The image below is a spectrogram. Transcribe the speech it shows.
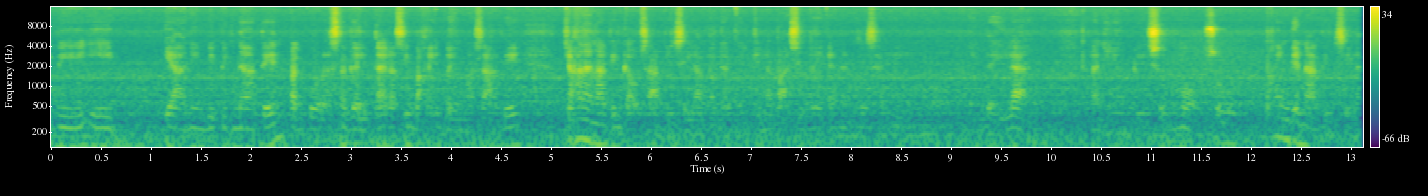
ibi yan yung bibig natin pag oras na galit tayo kasi baka iba yung masabi tsaka na natin kausapin sila pag medyo napasibay ka na sa sarili mo ano yung dahilan ano yung reason mo so pakinggan natin sila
